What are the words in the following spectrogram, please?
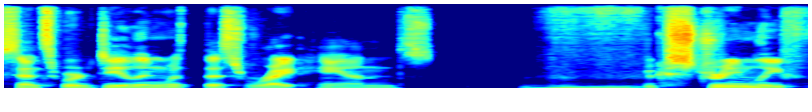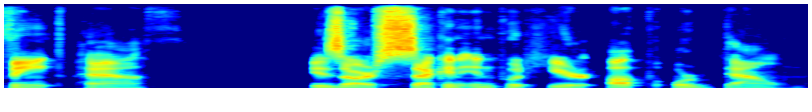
Since we're dealing with this right hand extremely faint path, is our second input here up or down?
